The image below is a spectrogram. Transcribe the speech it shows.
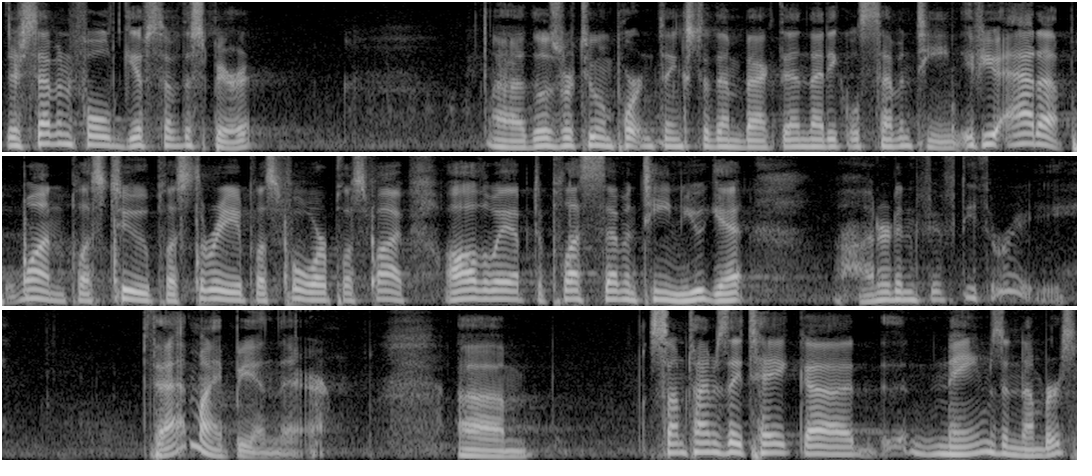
there's sevenfold gifts of the Spirit. Uh, those were two important things to them back then. That equals 17. If you add up 1 plus 2 plus 3 plus 4 plus 5, all the way up to plus 17, you get 153. That might be in there. Um, sometimes they take uh, names and numbers,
